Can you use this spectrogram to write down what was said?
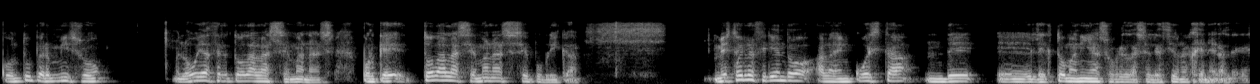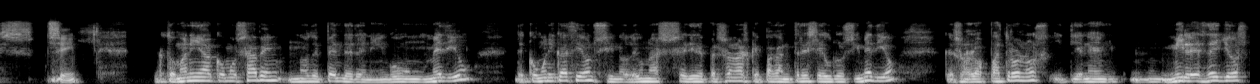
con tu permiso lo voy a hacer todas las semanas, porque todas las semanas se publica. me estoy refiriendo a la encuesta de eh, lectomanía sobre las elecciones generales. Sí. Lectomanía, como saben, no depende de ningún medio de comunicación, sino de una serie de personas que pagan tres euros y medio, que son los patronos, y tienen miles de ellos,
